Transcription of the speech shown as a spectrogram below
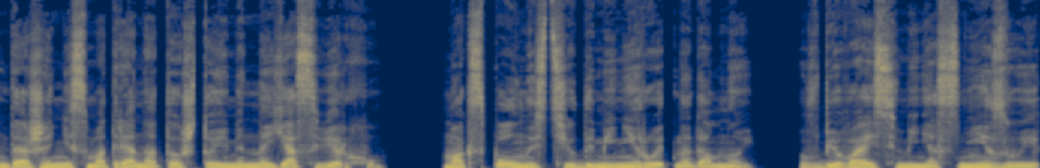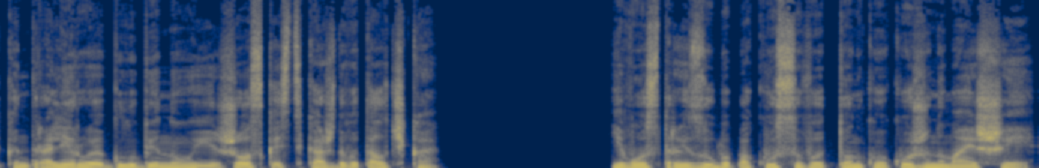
Даже несмотря на то, что именно я сверху, Макс полностью доминирует надо мной, вбиваясь в меня снизу и контролируя глубину и жесткость каждого толчка. Его острые зубы покусывают тонкую кожу на моей шее.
